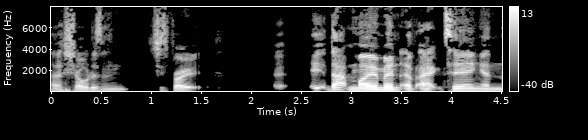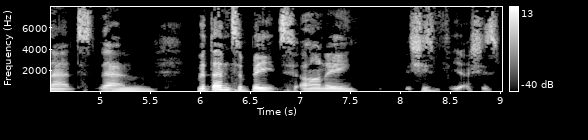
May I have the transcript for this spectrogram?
her shoulders, and she's very uh, it, that moment of acting and that that. Mm. But then to beat Arnie, she's yeah, she's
